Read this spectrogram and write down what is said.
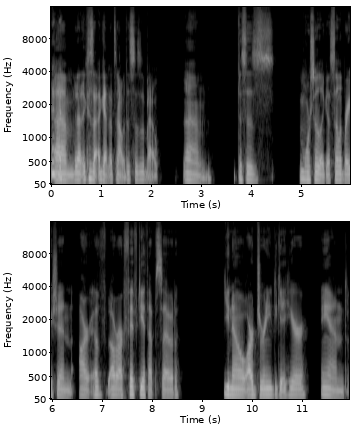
Um because again that's not what this is about. Um this is more so like a celebration our of, of our 50th episode you know our journey to get here and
